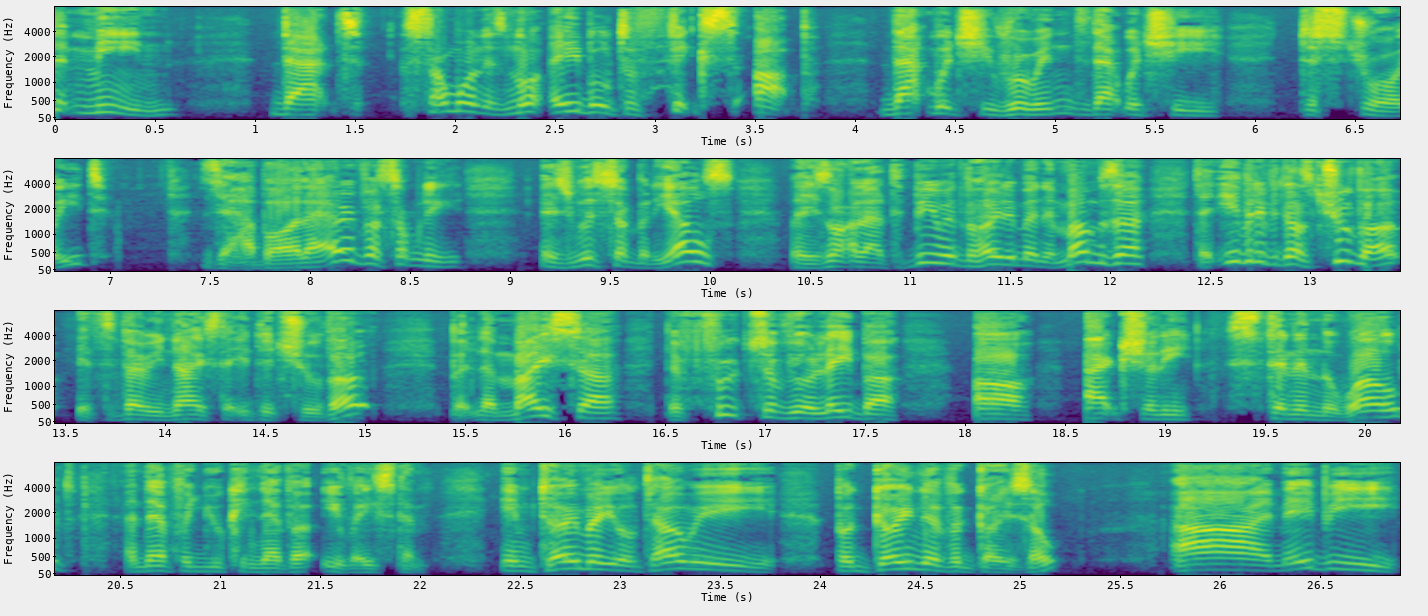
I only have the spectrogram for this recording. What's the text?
it mean that someone is not able to fix up that which he ruined, that which he destroyed? Ze haba somebody is with somebody else that he's not allowed to be with, v'hoyle b'mene mamza, that even if he does tshuva, it's very nice that he did tshuva, but lemaisa, the fruits of your labor are actually still in the world, and therefore you can never erase them. Im Toma, you'll tell me, but go never gozel. Ah, maybe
